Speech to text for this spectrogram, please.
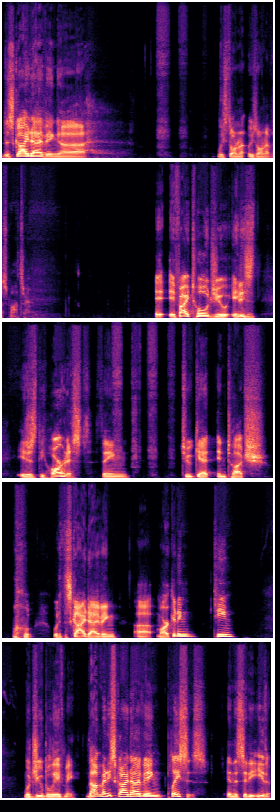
The skydiving, uh, we still don't, we don't have a sponsor. If I told you it is it is the hardest thing to get in touch with the skydiving uh, marketing team, would you believe me? Not many skydiving places in the city either,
